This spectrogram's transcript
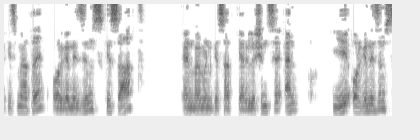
किसमें आता है? ऑर्गेनिजम्स के साथ एनवायरमेंट के साथ क्या रिलेशन है? एंड ये ऑर्गेनिजम्स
